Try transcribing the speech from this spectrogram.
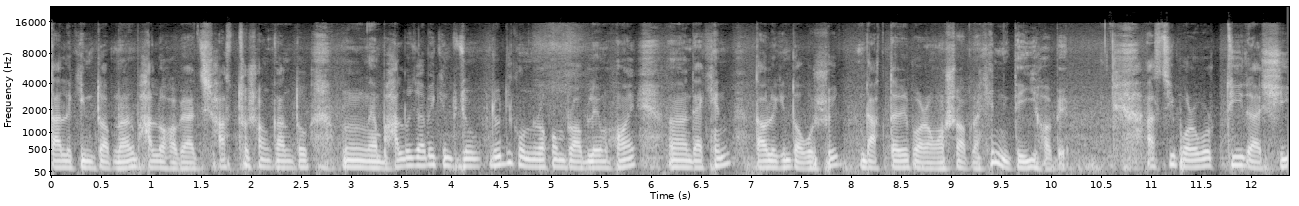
তাহলে কিন্তু আপনার ভালো হবে। আর স্বাস্থ্য সংক্রান্ত ভালো যাবে কিন্তু যদি কোনো রকম প্রবলেম হয় দেখেন তাহলে কিন্তু অবশ্যই ডাক্তারের পরামর্শ আপনাকে নিতেই হবে। আসছি পরবর্তী রাশি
